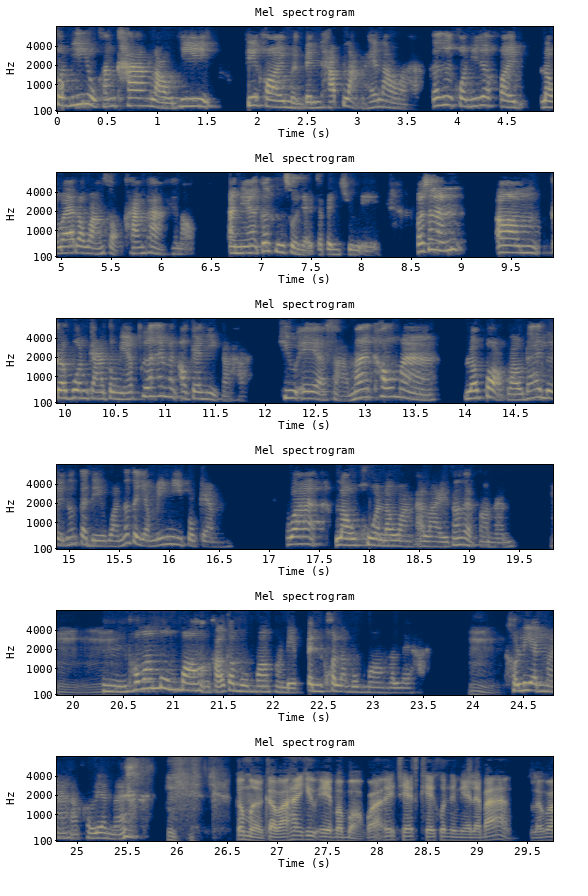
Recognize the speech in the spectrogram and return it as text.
คนที่อยู่ข้างๆเราที่ที่คอยเหมือนเป็นทับหลังให้เราอะค่ะก็คือคนที่จะคอยระแวดระวังสองข้างทางให้เรา อันนี้ก็คือส่วนใหญ่จะเป็น QA เพราะฉะนั้นกระบวนการตรงนี้เพื่อให้มันออร์แกนิกอะค่ะ QA อะสามารถเข้ามาแล้วบอกเราได้เลยตั้งแต่ day one ตั้งแต่ยังไม่มีโปรแกรม ว่าเราควรระวังอะไรตั้งแต่ตอนนั้น อืมเพราะว่ามุมมองของเขากับมุมมองของ dev เป็นคนละมุมมองกันเลยค่ะ อืมเขาเรียนมาค่ะเขาเรียนมา ก็เหมือนกับว่าให้ QA มาบอกว่าเอ้ย test case ควรจะมีอะไรบ้าง แล้วก็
